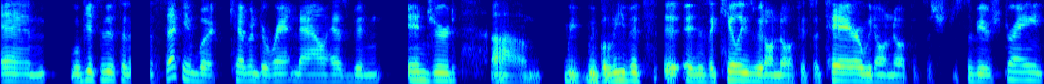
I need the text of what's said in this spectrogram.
and we'll get to this in a second, but Kevin Durant now has been injured. Um, we, we believe it's his Achilles. We don't know if it's a tear. We don't know if it's a sh- severe strain.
